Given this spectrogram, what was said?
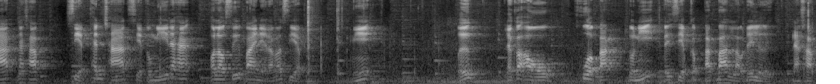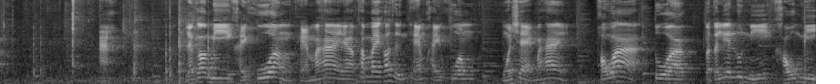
าร์จนะครับ เสียบแท่นชาร์จ เสียบตรงนี้นะฮะพอเราซื้อไปเนี่ยเราก็เสียบอย่างนี้ปึ๊บแล้วก็เอา ขั้วปลั๊กตัวนี้ไปเสียบกับปลั๊กบ้านเราได้เลยนะครับอะแล้วก็มีไขควงแถมมาให้นะครับทำไมเขาถึงแถมไขควงหัวแฉกมาให้ เพราะว่าตัวปัตเตอร์เลียนรุ่นนี้เขามี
